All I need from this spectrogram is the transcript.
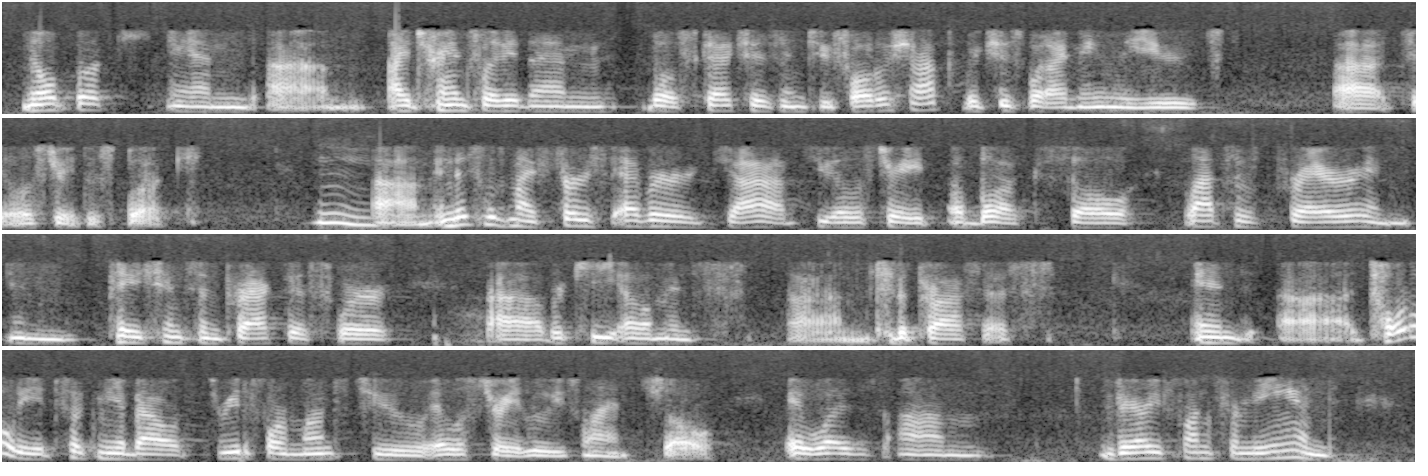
notebook, and um, I translated them those sketches into Photoshop, which is what I mainly used uh, to illustrate this book. Mm. Um, and this was my first ever job to illustrate a book, so lots of prayer and, and patience and practice were uh, were key elements um, to the process. And uh, totally, it took me about three to four months to illustrate Louie's Lent. So it was um, very fun for me, and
